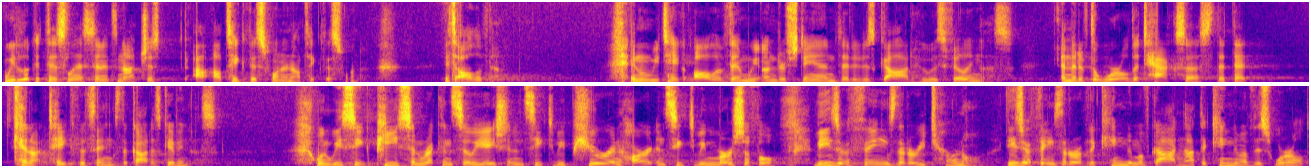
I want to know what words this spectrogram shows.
we look at this list and it's not just, I'll, I'll take this one and I'll take this one. It's all of them. And when we take all of them, we understand that it is God who is filling us. And that if the world attacks us, that that cannot take the things that God is giving us. When we seek peace and reconciliation and seek to be pure in heart and seek to be merciful, these are things that are eternal. These are things that are of the kingdom of God, not the kingdom of this world.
